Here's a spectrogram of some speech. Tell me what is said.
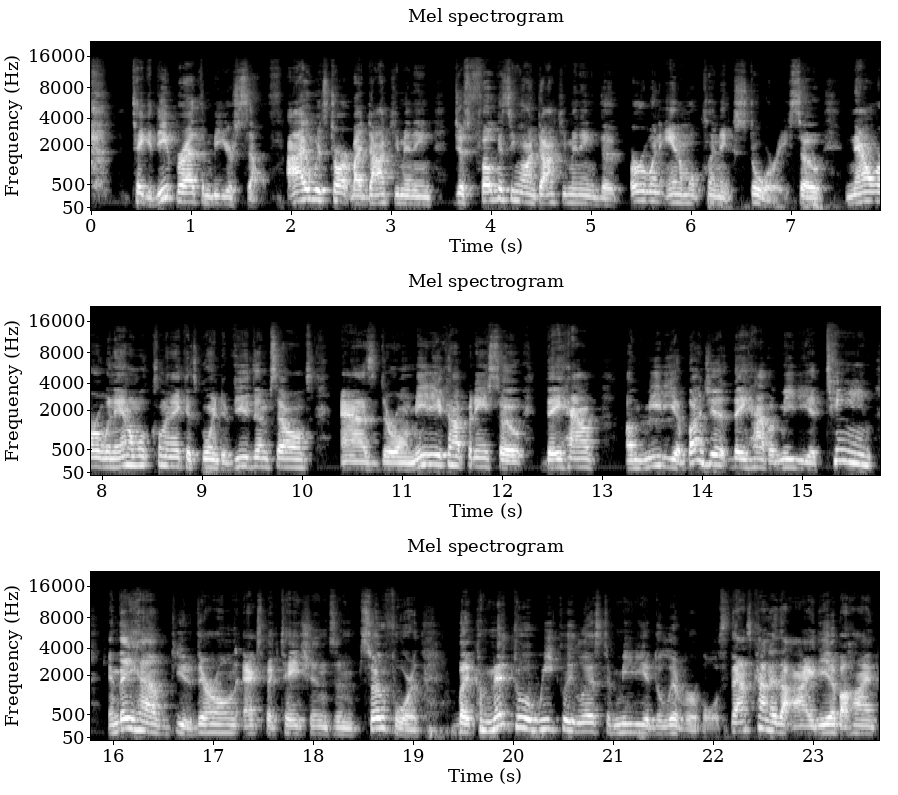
take a deep breath and be yourself. I would start by documenting, just focusing on documenting the Irwin Animal Clinic story. So now Irwin Animal Clinic is going to view themselves as their own media company. So they have a media budget, they have a media team, and they have you know, their own expectations and so forth. But commit to a weekly list of media deliverables. That's kind of the idea behind,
